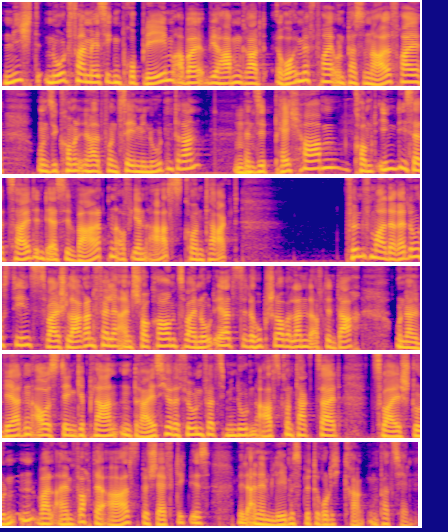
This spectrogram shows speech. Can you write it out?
nicht notfallmäßigen Problem, aber wir haben gerade Räume frei und Personal frei und Sie kommen innerhalb von zehn Minuten dran. Mhm. Wenn Sie Pech haben, kommt in dieser Zeit, in der Sie warten auf Ihren Arztkontakt, fünfmal der Rettungsdienst, zwei Schlaganfälle, ein Schockraum, zwei Notärzte, der Hubschrauber landet auf dem Dach und dann werden aus den geplanten 30 oder 45 Minuten Arztkontaktzeit zwei Stunden, weil einfach der Arzt beschäftigt ist mit einem lebensbedrohlich kranken Patienten.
